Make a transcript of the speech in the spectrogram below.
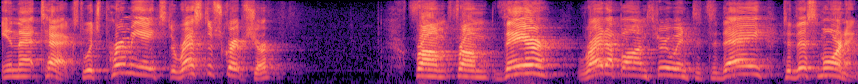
in that text which permeates the rest of Scripture from, from there right up on through into today to this morning.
